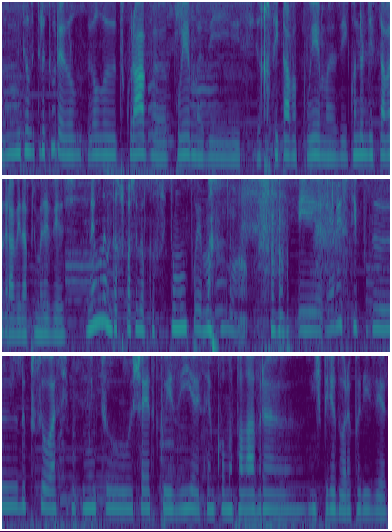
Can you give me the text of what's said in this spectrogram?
muita literatura. Ele, ele, decorava poemas e recitava poemas. E quando eu lhe disse que estava grávida a primeira vez, eu nem me lembro da resposta dele, porque recitou-me um poema. e era esse tipo de, de pessoa, assim, muito cheia de poesia e sempre com uma palavra inspiradora para dizer.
